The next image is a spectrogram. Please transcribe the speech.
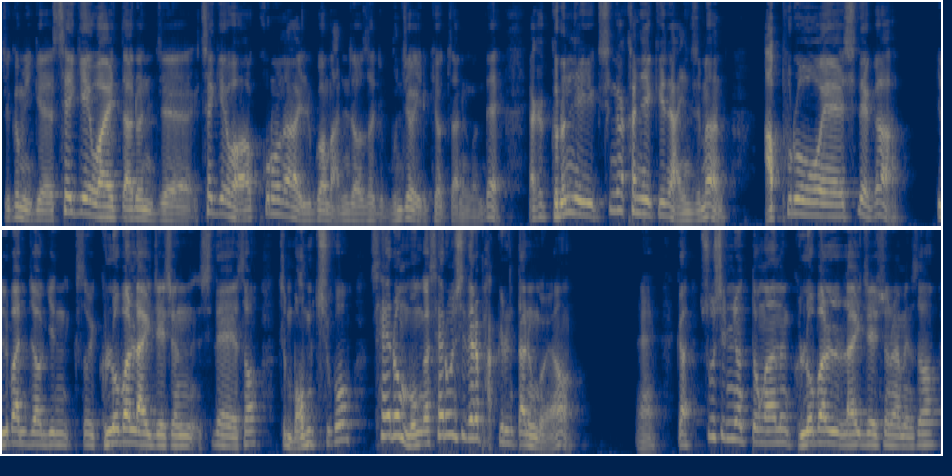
지금 이게 세계화에 따른 이제 세계화와 코로나 19가 만져서 이제 문제가 일으켰다는 건데 약간 그런 얘기 심각한 얘기는 아니지만 앞으로의 시대가 일반적인 소위 글로벌라이제이션 시대에서 좀 멈추고 새로운 뭔가 새로운 시대를 바뀌었다는 거예요. 예. 그러니까 수십 년 동안은 글로벌라이제이션 하면서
